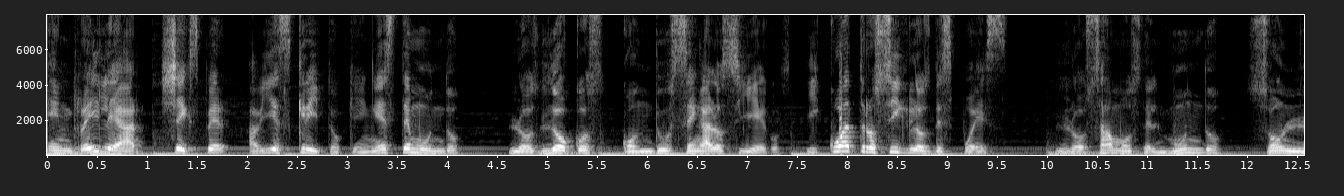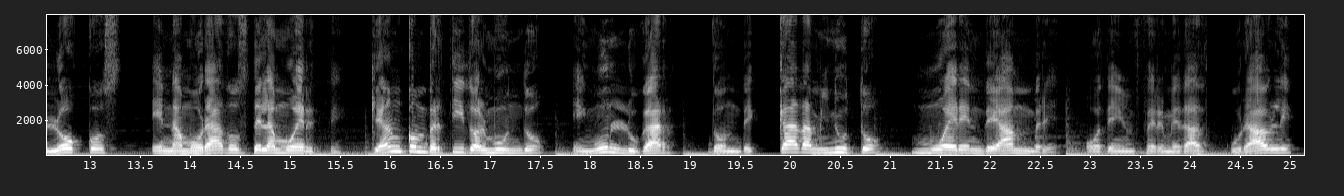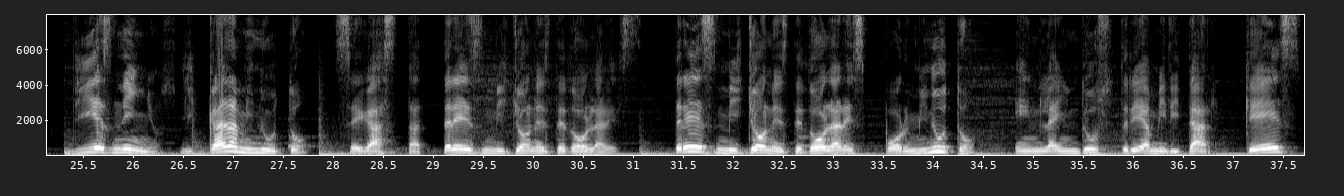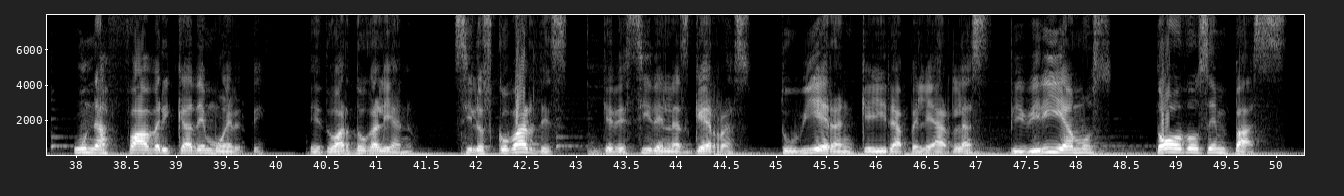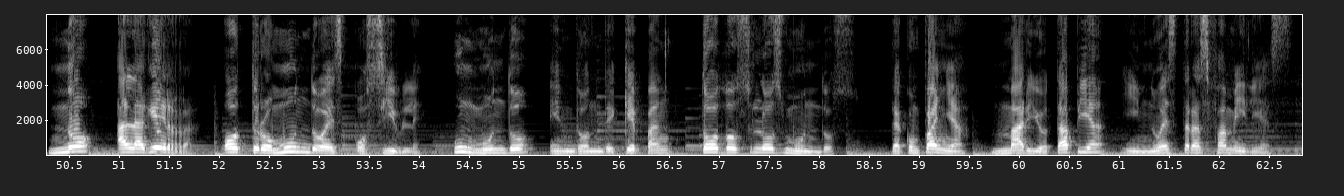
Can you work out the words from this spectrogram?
En Rey Lear, Shakespeare había escrito que en este mundo los locos conducen a los ciegos. Y cuatro siglos después, los amos del mundo son locos enamorados de la muerte, que han convertido al mundo en un lugar donde cada minuto mueren de hambre o de enfermedad curable 10 niños y cada minuto se gasta 3 millones de dólares. 3 millones de dólares por minuto en la industria militar, que es una fábrica de muerte. Eduardo Galeano. Si los cobardes que deciden las guerras tuvieran que ir a pelearlas, viviríamos todos en paz. No a la guerra. Otro mundo es posible. Un mundo en donde quepan todos los mundos. Te acompaña Mario Tapia y nuestras familias.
